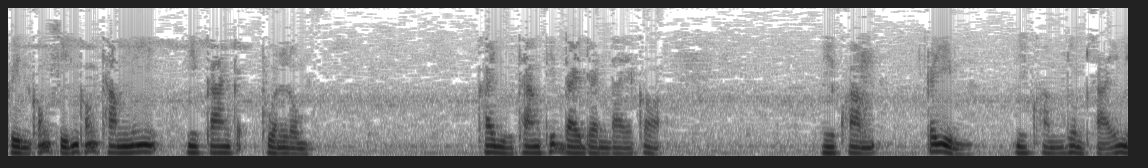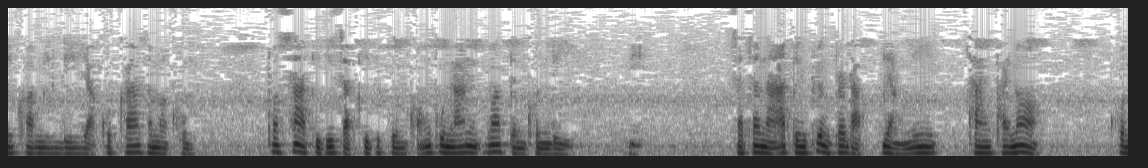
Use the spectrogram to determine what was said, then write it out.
กลิ่นของศีลของธรรมนี้มีการทวนลม ใครอยู่ทางทิศใดแดนใดก็ มีความกระยิมมีความร่วมใสมีความยินดีอยากคบค้าสมาคม ราะทราบกิติศัพท์กิติคุณของผู้นั้นว่าเป็นคนดีนี่ศาสนาเป็นเครื่องประดับอย่างนี้ทางภายนอก คน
